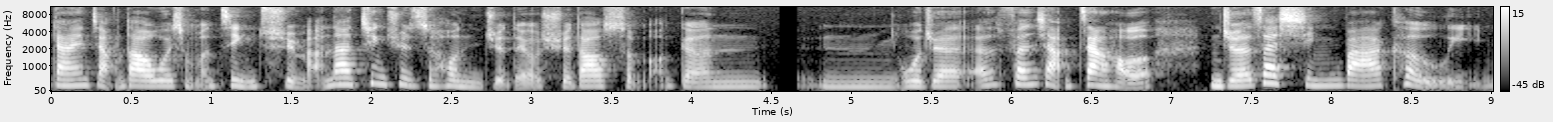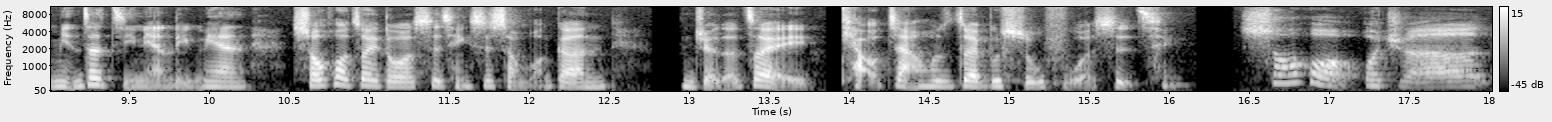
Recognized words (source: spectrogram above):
刚才讲到为什么进去嘛？那进去之后，你觉得有学到什么？跟嗯，我觉得呃，分享这样好了。你觉得在星巴克里面这几年里面，收获最多的事情是什么？跟你觉得最挑战或是最不舒服的事情？收获，我觉得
